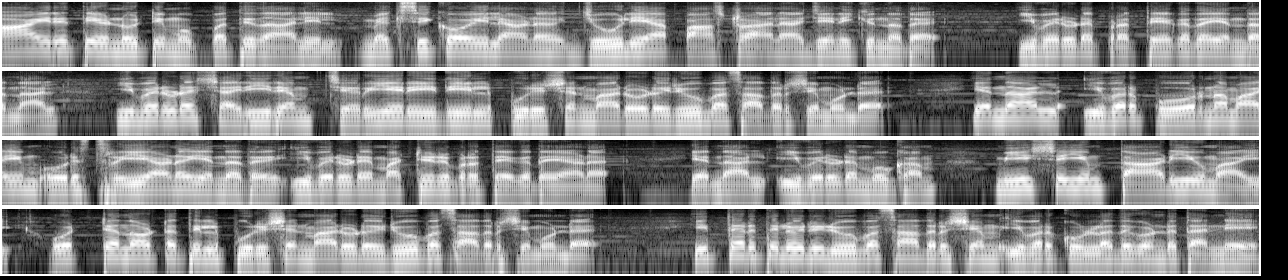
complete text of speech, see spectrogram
ആയിരത്തി എണ്ണൂറ്റി മുപ്പത്തിനാലിൽ മെക്സിക്കോയിലാണ് ജൂലിയ പാസ്ട്രാന ജനിക്കുന്നത്. ഇവരുടെ പ്രത്യേകത എന്തെന്നാൽ ഇവരുടെ ശരീരം ചെറിയ രീതിയിൽ പുരുഷന്മാരോട് രൂപസാദൃശ്യമുണ്ട് എന്നാൽ ഇവർ പൂർണമായും ഒരു സ്ത്രീയാണ് എന്നത് ഇവരുടെ മറ്റൊരു പ്രത്യേകതയാണ്. എന്നാൽ ഇവരുടെ മുഖം മീശയും താടിയുമായി ഒറ്റനോട്ടത്തിൽ പുരുഷന്മാരോട് രൂപസാദൃശ്യമുണ്ട് ഇത്തരത്തിലൊരു രൂപസാദൃശ്യം ഇവർക്കുള്ളതുകൊണ്ട് തന്നെ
